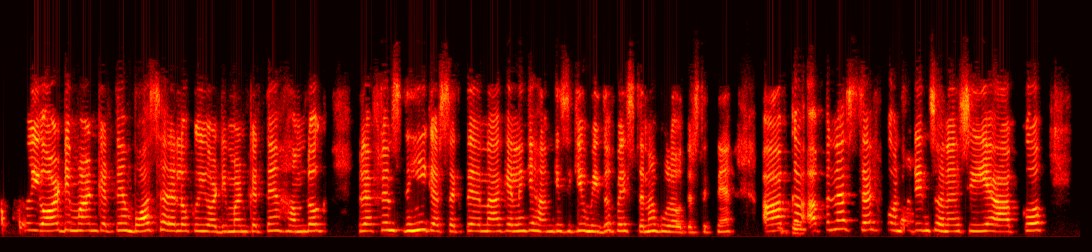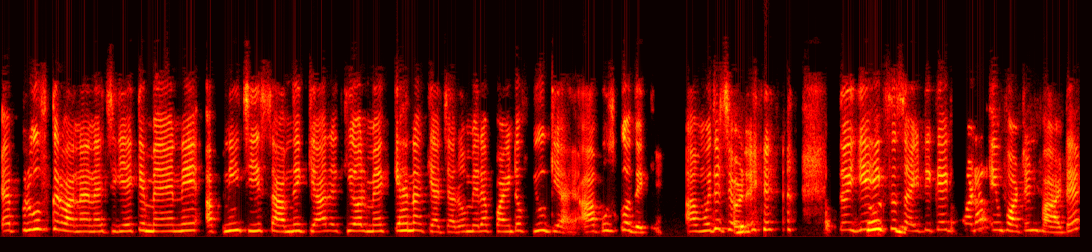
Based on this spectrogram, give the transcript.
कोई और डिमांड करते हैं बहुत सारे लोग कोई और डिमांड करते हैं। हम लोग रेफरेंस नहीं कर सकते ना कह लें कि हम किसी की उम्मीदों पे इस तरह पूरा उतर सकते हैं। आपका अपना सेल्फ कॉन्फिडेंस होना चाहिए आपको अप्रूव करवाना आना चाहिए कि मैंने अपनी चीज़ सामने क्या रखी और मैं कहना क्या चाह रहा हूँ मेरा पॉइंट ऑफ़ व्यू क्या है आप उसको देखें। आप मुझे छोड़े। तो ये एक सोसाइटी का एक बड़ा इंपॉर्टेंट पार्ट है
